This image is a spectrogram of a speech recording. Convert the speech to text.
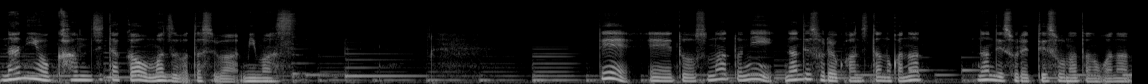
何を感じたかをまず私は見ます。で、えーと、とその後になんでそれを感じたのかななんでそれってそうなったのかなっ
